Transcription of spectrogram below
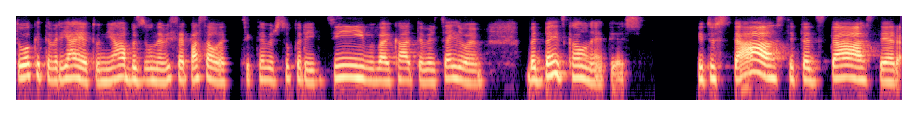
to, ka tev ir jāiet un jābazūna visai pasaulē, cik tev ir superīga dzīve vai kāda tev ir ceļojuma, bet beidz kaunēties. Ja tu stāsti, tad stāsti ar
